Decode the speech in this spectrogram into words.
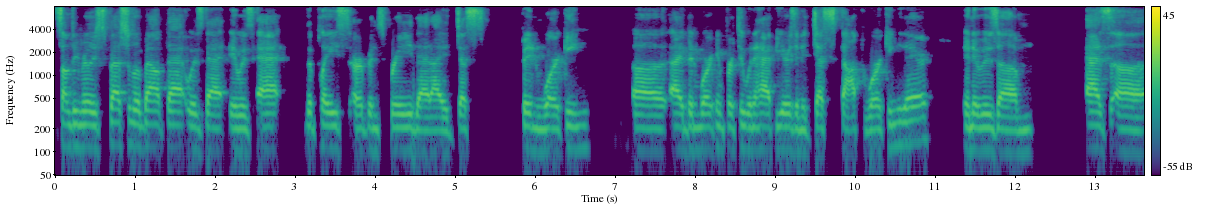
something really special about that was that it was at the place Urban Spree that I just been working uh, I had been working for two and a half years, and it just stopped working there. And it was um, as uh,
